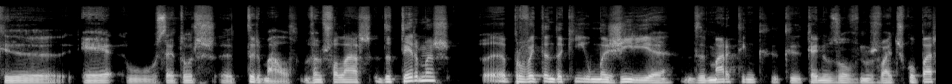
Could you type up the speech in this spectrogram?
que é o setor eh, termal. Vamos falar de termas, aproveitando aqui uma gíria de marketing, que quem nos ouve nos vai desculpar,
